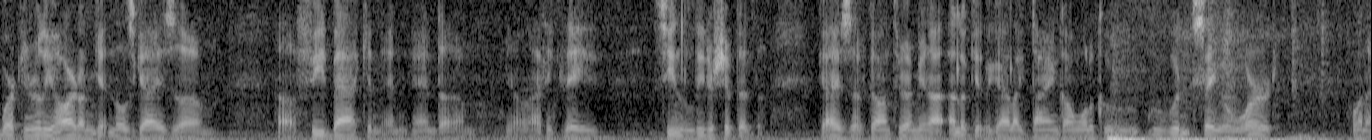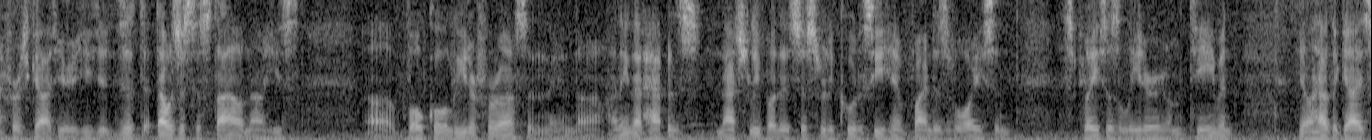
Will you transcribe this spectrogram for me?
working really hard on getting those guys um, uh, feedback. And, and, and um, you know, I think they seen the leadership that the guys have gone through. I mean, I, I look at a guy like Dayan Ghanwoloku who, who wouldn't say a word when I first got here. He just, that was just his style. Now he's a vocal leader for us, and, and uh, I think that happens naturally. But it's just really cool to see him find his voice and his place as a leader on the team, and you know have the guys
